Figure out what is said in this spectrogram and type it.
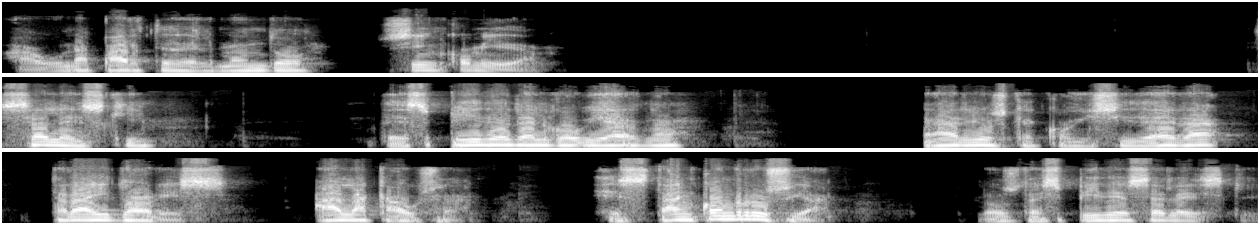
a una parte del mundo sin comida. Zelensky despide del gobierno que considera traidores a la causa. Están con Rusia. Los despide Zelensky.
